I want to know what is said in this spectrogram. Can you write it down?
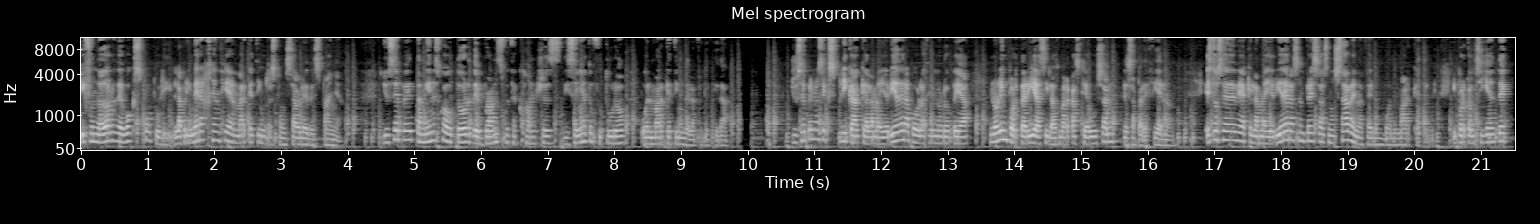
y fundador de Vox Populi, la primera agencia de marketing responsable de España. Giuseppe también es coautor de Brands with a Conscious, Diseña tu futuro o el marketing de la felicidad. Giuseppe nos explica que a la mayoría de la población europea no le importaría si las marcas que usan desaparecieran. Esto se debe a que la mayoría de las empresas no saben hacer un buen marketing y por consiguiente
